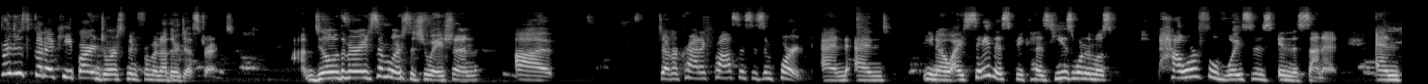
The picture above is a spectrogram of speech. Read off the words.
we're just going to keep our endorsement from another district. I'm dealing with a very similar situation. Uh, democratic process is important, and and you know, I say this because he is one of the most powerful voices in the Senate. And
